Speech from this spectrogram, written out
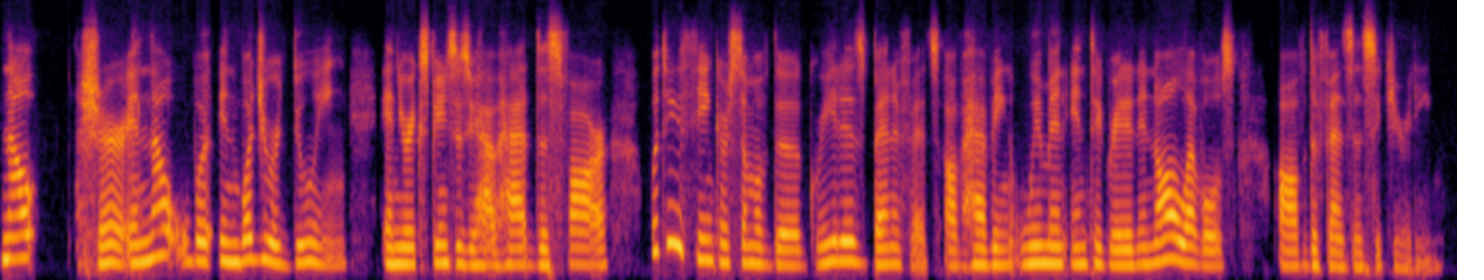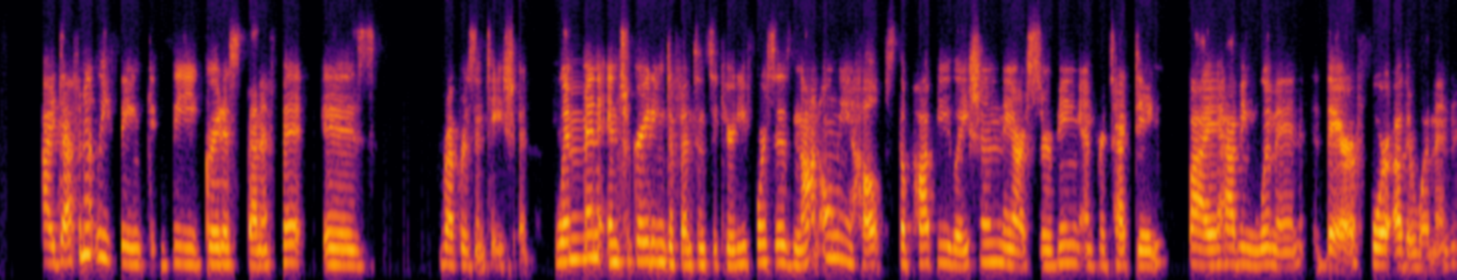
Now, sure. And now, in what you are doing and your experiences you have had thus far, what do you think are some of the greatest benefits of having women integrated in all levels of defense and security? I definitely think the greatest benefit is representation. Women integrating defense and security forces not only helps the population they are serving and protecting by having women there for other women,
